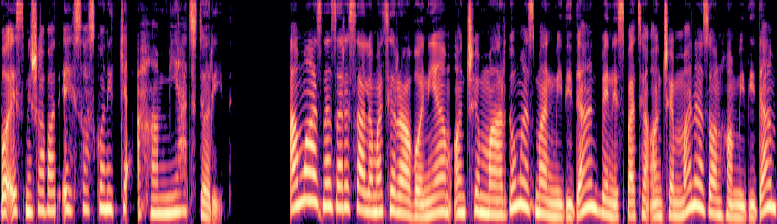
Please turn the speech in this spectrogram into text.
باعث می شود احساس کنید که اهمیت دارید. اما از نظر سلامت روانیم آنچه مردم از من می‌دیدند به نسبت آنچه من از آنها می‌دیدم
